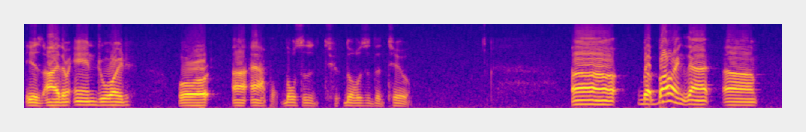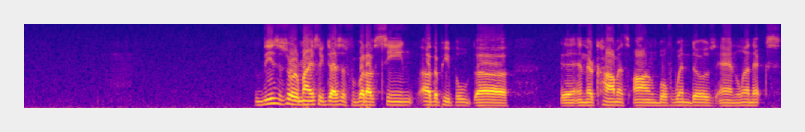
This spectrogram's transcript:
is either Android or uh, Apple. Those are the two. Those are the two. Uh, but barring that, uh, these are sort of my suggestions from what I've seen other people uh, in their comments on both Windows and Linux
